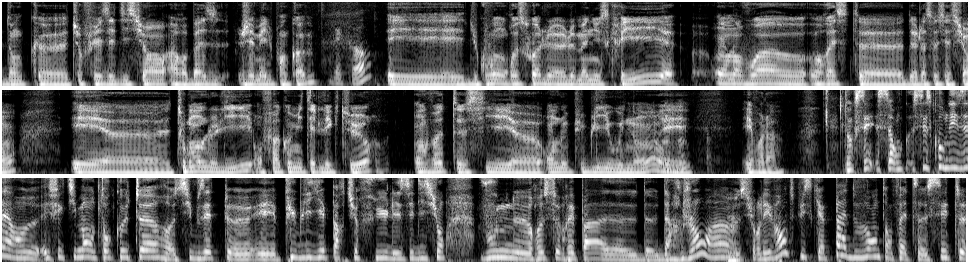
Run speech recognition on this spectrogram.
donc, euh, turfuleséditions@gmail.com. d'accord. Et du coup, on reçoit le, le manuscrit, on l'envoie au, au reste de l'association et tout le monde le lit. On fait un comité de lecture, on vote si on le publie ou non et, Mhm. et voilà. Donc c'est ce qu'on disait hein, effectivement en tant qu'auteur, euh, si vous êtes euh, publié par Turfu les éditions, vous ne recevrez pas euh, d'argent hein, Mm. sur les ventes puisqu'il n'y a pas de vente en fait. C'est euh,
